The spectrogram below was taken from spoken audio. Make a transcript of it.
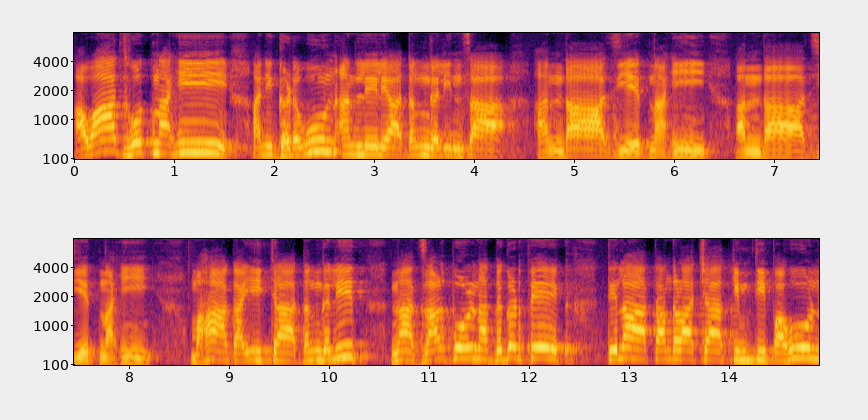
आवाज होत नाही आणि घडवून आणलेल्या दंगलींचा अंदाज येत नाही अंदाज येत नाही. महागाईच्या दंगलीत ना जाळपोळ ना दगडफेक तेला तांदळाच्या किमती पाहून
